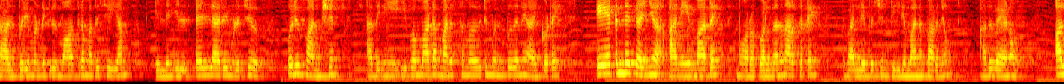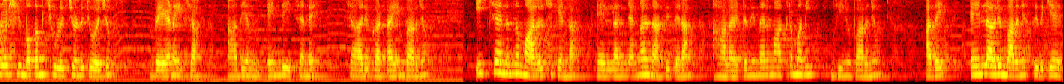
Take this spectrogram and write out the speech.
താല്പര്യമുണ്ടെങ്കിൽ മാത്രം അത് ചെയ്യാം. ഇല്ലെങ്കിൽ എല്ലാവരെയും വിളിച്ച് ഒരു ഫംഗ്ഷൻ. അതിനി ഇവന്മാരുടെ മനസ്സമ്മതത്തിന് മുൻപ് തന്നെ ആയിക്കോട്ടെ. ഏട്ടന്റെ കഴിഞ്ഞ് അനിയന്മാരുടെ മുറ പോലെ തന്നെ നടക്കട്ടെ. വല്യപ്പച്ചൻ തീരുമാനം പറഞ്ഞു. അത് വേണോ? ആലോഷി മുഖം ചുളിച്ചുകൊണ്ട് ചോദിച്ചു. വേണ ഈച്ച. ആദ്യം എന്റെ ഈച്ചന്റെ ചാരു കട്ടായും പറഞ്ഞു. ഇച്ച എന്നൊന്നും ആലോചിക്കേണ്ട. എല്ലാം ഞങ്ങൾ നടത്തിത്തരാം. ആളായിട്ട് നിന്നാൽ മാത്രം മതി ജീനു പറഞ്ഞു. അതെ എല്ലാവരും പറഞ്ഞ സ്ഥിതിക്ക്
